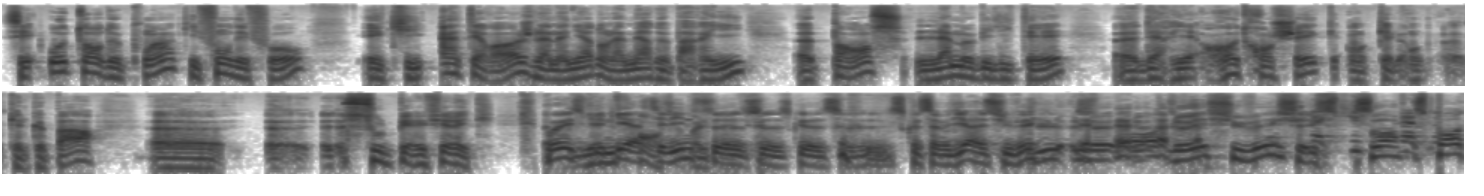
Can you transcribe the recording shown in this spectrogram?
C'est autant de points qui font défaut et qui interrogent la manière dont la maire de Paris euh, pense la mobilité euh, derrière, retranchée en, euh, quelque part. sous le périphérique. Vous pouvez expliquer à Céline ce, que, ce, que, ça veut dire SUV Le, SUV, c'est Sport, sport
